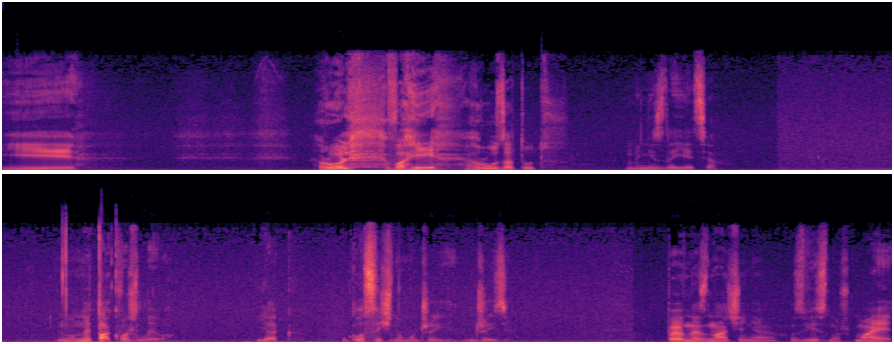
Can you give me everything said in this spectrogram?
І роль ваги груза тут, мені здається, ну, не так важлива, як у класичному джизі. Певне значення, звісно ж, має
